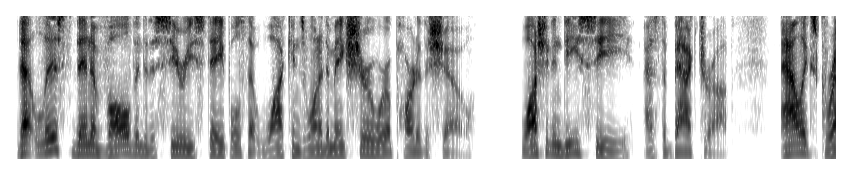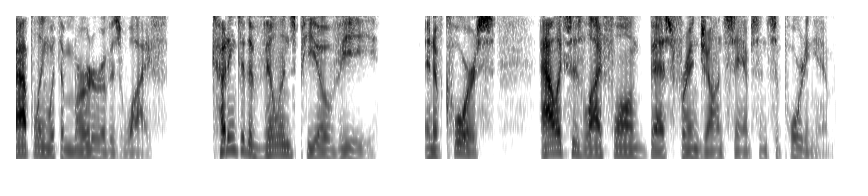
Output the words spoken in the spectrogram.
That list then evolved into the series staples that Watkins wanted to make sure were a part of the show. Washington, D.C. as the backdrop, Alex grappling with the murder of his wife, cutting to the villain's POV, and of course, Alex's lifelong best friend John Sampson supporting him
